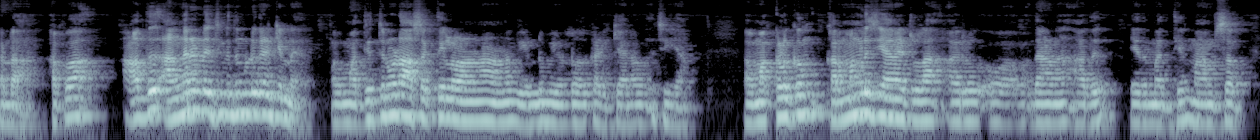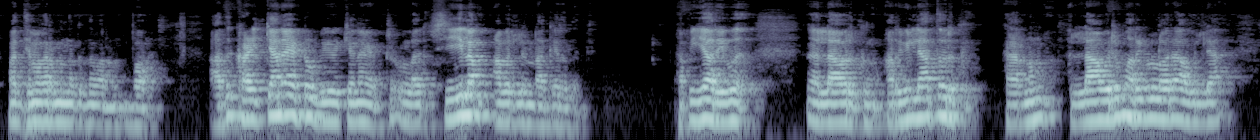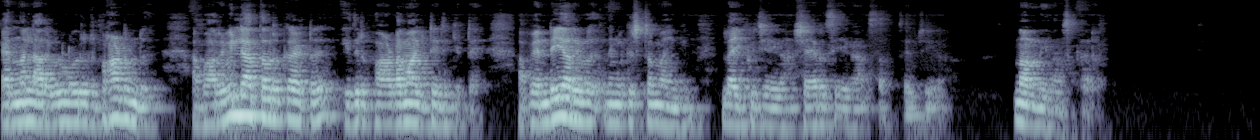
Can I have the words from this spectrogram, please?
കണ്ട? അപ്പൊ അത് അങ്ങനെ ഉണ്ട് വെച്ചിട്ട് ഇതും കൂടി കഴിക്കണ്ടേ? അപ്പൊ മദ്യത്തിനോട് ആസക്തിയുള്ളതാണ് വീണ്ടും വീണ്ടും അത് കഴിക്കാനോ ചെയ്യാം. മക്കൾക്കും കർമ്മങ്ങൾ ചെയ്യാനായിട്ടുള്ള ഒരു ഇതാണ് അത് ഏത് മദ്യം? മാംസം മധ്യമകർമ്മം എന്നൊക്കെ പറയുമ്പോൾ അത് കഴിക്കാനായിട്ട് ഉപയോഗിക്കാനായിട്ടുള്ള ശീലം അവരിൽ ഉണ്ടാക്കരുത്. അപ്പൊ ഈ അറിവ് എല്ലാവർക്കും അറിവില്ലാത്തവർക്ക് കാരണം എല്ലാവരും അറിവുള്ളവരാവില്ല എന്നാൽ അറിവുള്ളവർ ഒരുപാടുണ്ട്. അപ്പോൾ അറിവില്ലാത്തവർക്കായിട്ട് ഇതൊരു പാഠമായിട്ട് ഇരിക്കട്ടെ അപ്പോൾ എന്റെ ഈ അറിവ് നിങ്ങൾക്ക് ഇഷ്ടമായെങ്കിൽ ലൈക്ക് ചെയ്യുക ഷെയർ ചെയ്യുക സബ്സ്ക്രൈബ് ചെയ്യുക. നന്ദി നമസ്കാരം.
